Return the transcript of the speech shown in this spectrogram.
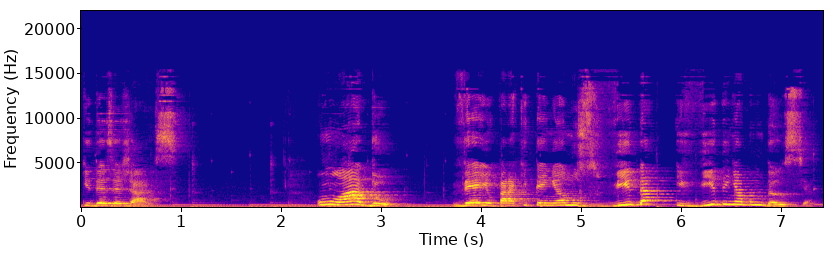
que desejais. Um lado veio para que tenhamos vida e vida em abundância.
